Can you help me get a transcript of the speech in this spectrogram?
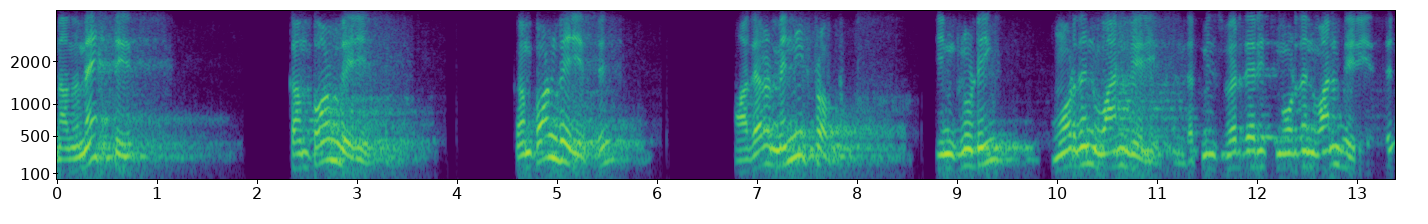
Now the next is compound variation. Compound variation, uh, there are many problems, including more than one variation. That means where there is more than one variation,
